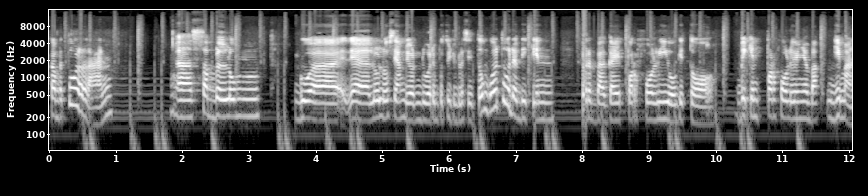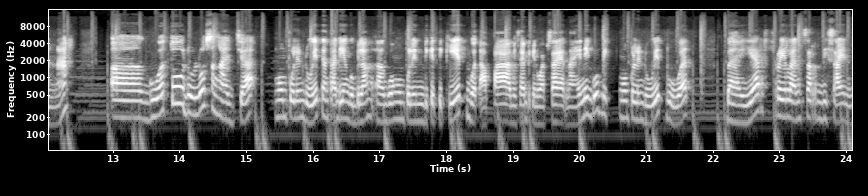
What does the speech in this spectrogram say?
kebetulan uh, sebelum gue ya, lulus yang di 2017 itu gue tuh udah bikin berbagai portfolio gitu. Bikin portfolionya bak gimana uh, gue tuh dulu sengaja ngumpulin duit yang tadi yang gue bilang uh, gue ngumpulin dikit-dikit buat apa misalnya bikin website nah ini gue ngumpulin duit buat bayar freelancer desain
